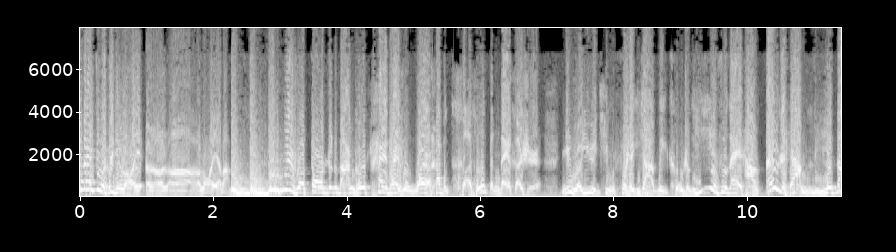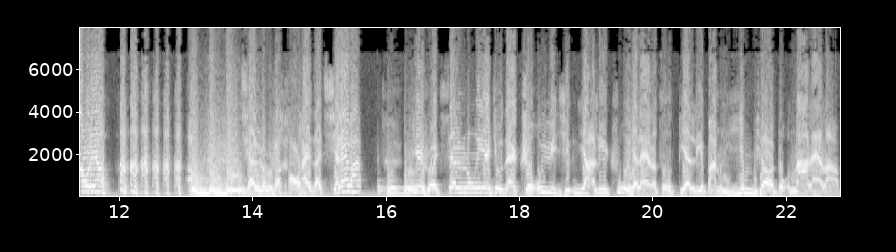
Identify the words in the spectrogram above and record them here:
歹就是你老爷，呃呃老爷吧。你说到这个当口，太太说我还不磕头等待何时？你说玉清俯身下跪，口称义父在堂，儿子像礼到了。乾隆说：“好孩子，起来吧。”你说乾隆爷就在周玉清家里住下来了，走店里把那个银票都拿来了。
